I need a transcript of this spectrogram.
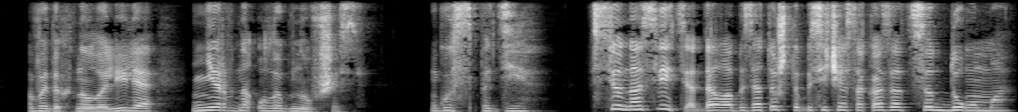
– выдохнула Лиля, нервно улыбнувшись. «Господи, все на свете отдала бы за то, чтобы сейчас оказаться дома!»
